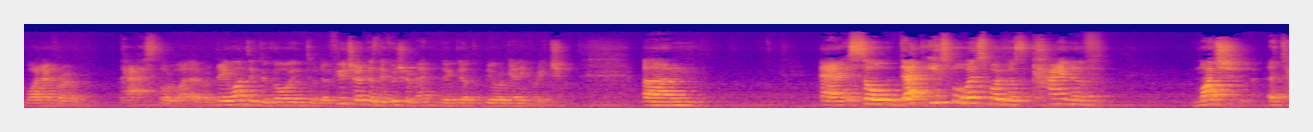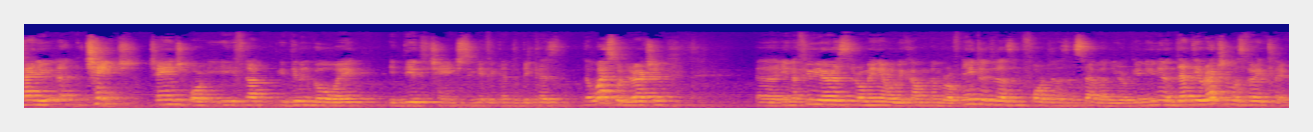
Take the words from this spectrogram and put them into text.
whatever past or whatever. They wanted to go into the future because the future meant they, got, they were getting rich. Um, and so that eastward westward was kind of much attenuated, uh, changed, changed, or if not, it didn't go away. It did change significantly because the westward direction uh, in a few years, Romania will become a member of NATO, 2004, 2007, European Union. That direction was very clear.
